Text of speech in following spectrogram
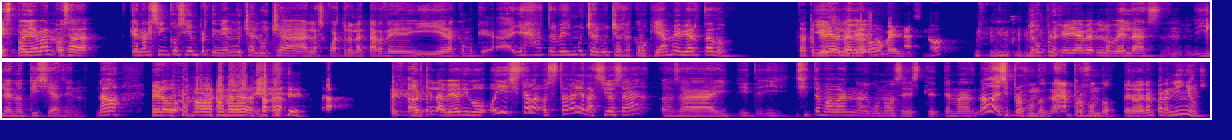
spameaban, o sea, Canal 5 siempre tenía mucha lucha a las 4 de la tarde y era como que, ay, ya, otra vez mucha lucha, o sea, como que ya me había hartado. O sea, tú querías la ver las novelas, ¿no? Yo prefería ver novelas y las noticias en... No, pero ahorita la veo y digo, oye, sí estaba, o sea, estaba graciosa, o sea, y, y, y sí tomaban algunos este, temas, no así profundos, nada profundo, pero eran para niños.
